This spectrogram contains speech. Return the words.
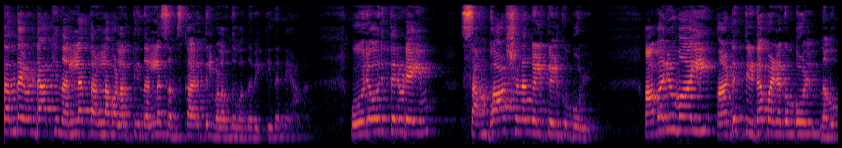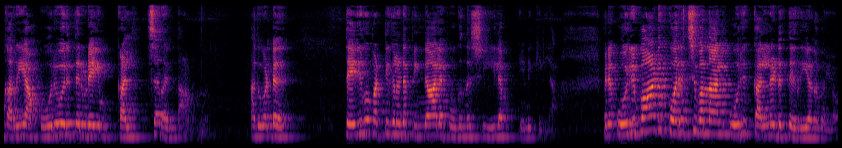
തന്തയുണ്ടാക്കി നല്ല തള്ള വളർത്തി നല്ല സംസ്കാരത്തിൽ വളർന്നു വന്ന വ്യക്തി തന്നെയാണ്. ഓരോരുത്തരുടെയും സംഭാഷണങ്ങൾ കേൾക്കുമ്പോൾ അവരുമായി അടുത്തിടപഴകുമ്പോൾ നമുക്കറിയാം ഓരോരുത്തരുടെയും കൾച്ചർ എന്താണെന്ന് അതുകൊണ്ട് തെരുവ് പട്ടികളുടെ പിന്നാലെ പോകുന്ന ശീലം എനിക്കില്ല. പിന്നെ ഒരുപാട് കുരച്ചു വന്നാൽ ഒരു കല്ലെടുത്ത് എറിയണമല്ലോ.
